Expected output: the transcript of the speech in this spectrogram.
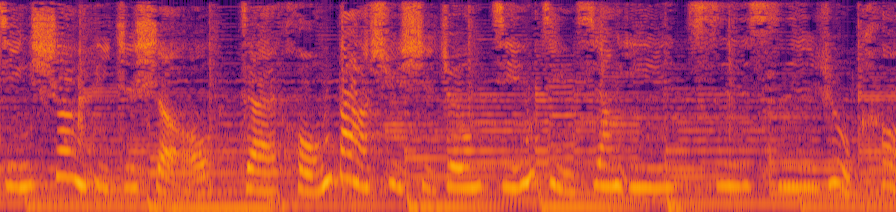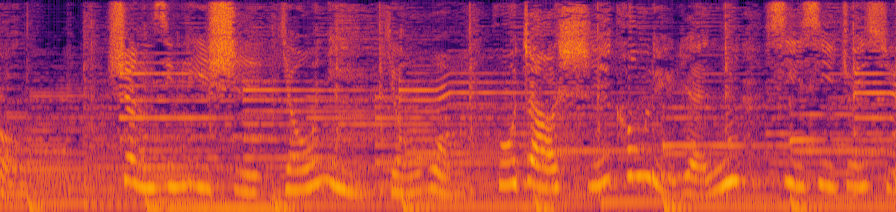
经上帝之手，在宏大叙事中紧紧相依，丝丝入扣。圣经历史有你有我，呼召时空旅人细细追寻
